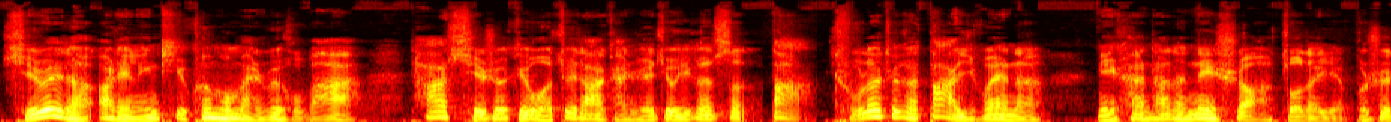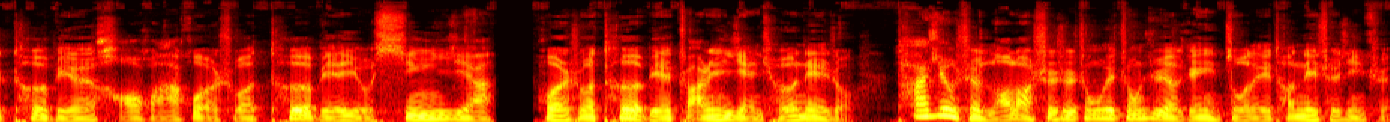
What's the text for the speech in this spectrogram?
奇瑞的 2.0T 鲲鹏版瑞虎八啊，它其实给我最大感觉就一个字大。除了这个大以外呢。你看它的内饰啊，做的也不是特别豪华，或者说特别有新意啊，或者说特别抓人眼球的那种，它就是老老实实、中规中矩的给你做了一套内饰进去。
